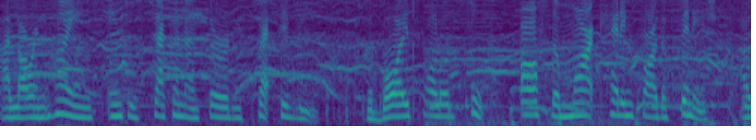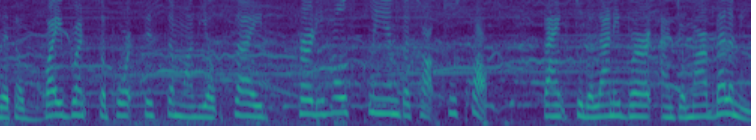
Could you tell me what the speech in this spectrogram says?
and Lauren Hines into second and third respectively. The boys followed suit, off the mark heading for the finish, and with a vibrant support system on the outside, Hurley House claimed the top two spots, thanks to Delaney Burt and Jamar Bellamy,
